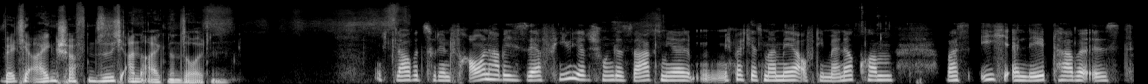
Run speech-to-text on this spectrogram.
welche Eigenschaften sie sich aneignen sollten? Ich glaube, zu den Frauen habe ich sehr viel jetzt schon gesagt. Mir, ich möchte jetzt mal mehr auf die Männer kommen. Was ich erlebt habe, ist,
